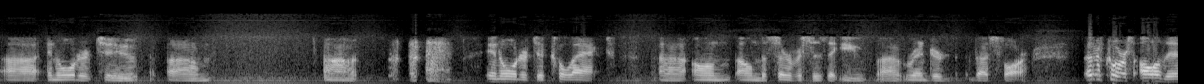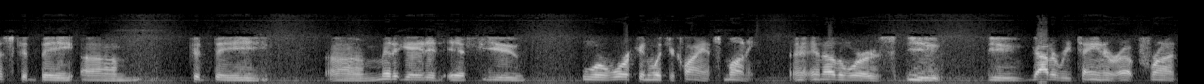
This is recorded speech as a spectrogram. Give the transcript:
uh, in order to um, uh, in order to collect uh, on on the services that you uh, rendered thus far. But of course, all of this could be um, could be um, mitigated if you were working with your client's money. In other words, you you got a retainer up front,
